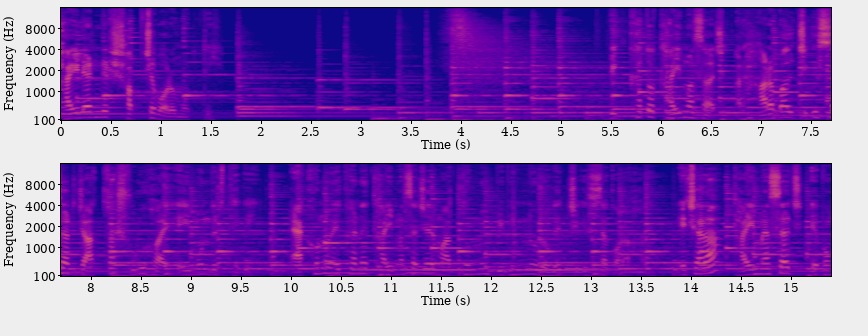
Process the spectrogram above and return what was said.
থাইল্যান্ডের সবচেয়ে বড় মূর্তি। বিখ্যাত থাই মাসাজ আর হার্বাল চিকিৎসার যাত্রা শুরু হয় এই মন্দির থেকেই। এখনও এখানে থাই ম্যাসাজের মাধ্যমে বিভিন্ন রোগের চিকিৎসা করা হয়। এছাড়া থাই ম্যাসাজ এবং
